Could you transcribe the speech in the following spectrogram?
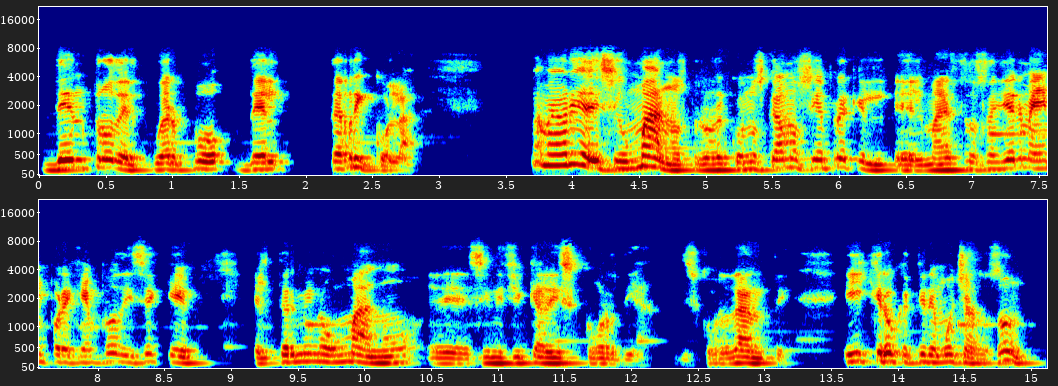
dentro del cuerpo del terrícola. La mayoría dice humanos, pero reconozcamos siempre que el, maestro Saint Germain, por ejemplo, dice que el término humano eh, significa discordia, discordante, y creo que tiene mucha razón.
